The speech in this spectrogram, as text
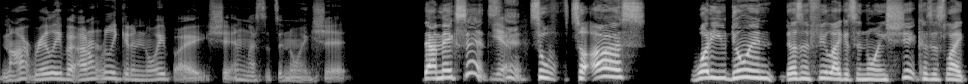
not really, but I don't really get annoyed by shit unless it's annoying shit. That makes sense. Yeah. So to us, what are you doing doesn't feel like it's annoying shit because it's like,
